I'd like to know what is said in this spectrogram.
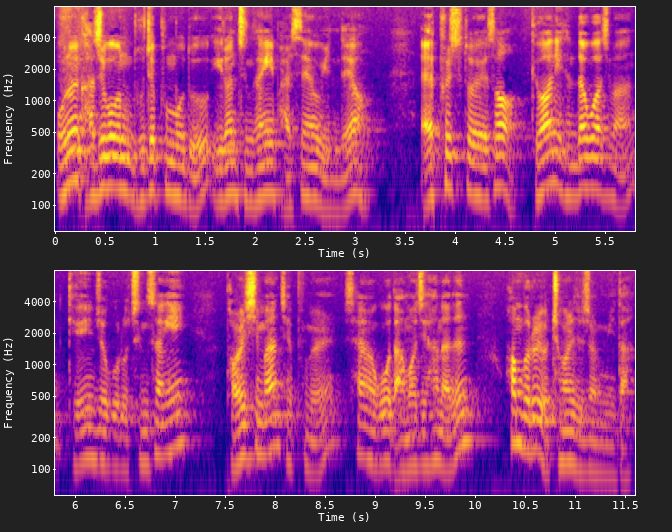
오늘 가지고 온 두 제품 모두 이런 증상이 발생하고 있는데요. 애플 스토어에서 교환이 된다고 하지만 개인적으로 증상이 덜 심한 제품을 사용하고 나머지 하나는 환불을 요청할 예정입니다.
